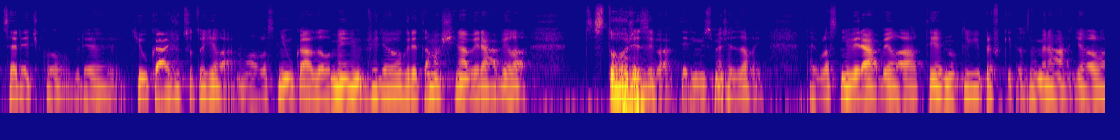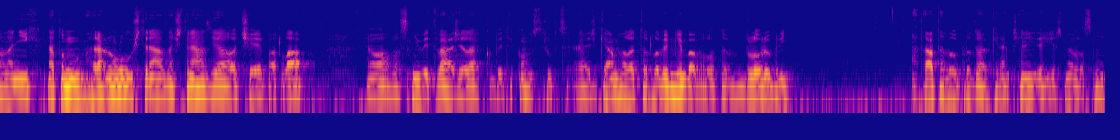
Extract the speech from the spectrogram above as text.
CDčko, kde ti ukážu, co to dělá. No a vlastně ukázal mi video, kde ta mašina vyráběla z toho řeziva, kterými jsme řezali, tak vlastně vyráběla ty jednotlivé prvky. To znamená, dělala na nich, na tom hranulu 14 na 14 dělala čep a tlap jo, a vlastně vytvářela jakoby ty konstrukce. A já říkám, hele, tohle by mě bavilo, to by bylo dobrý. A táta byl proto taky nadšený, takže jsme vlastně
